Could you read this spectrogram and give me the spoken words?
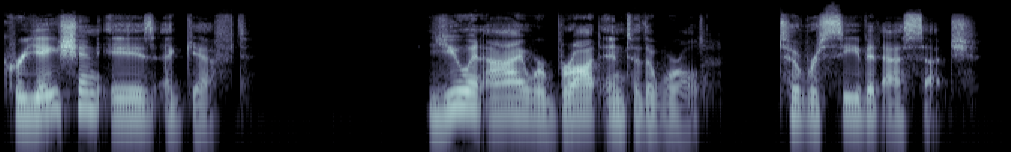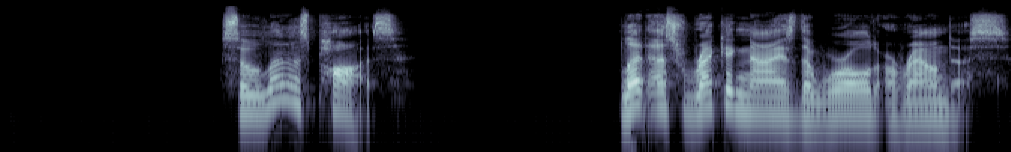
Creation is a gift. You and I were brought into the world to receive it as such. So let us pause. Let us recognize the world around us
